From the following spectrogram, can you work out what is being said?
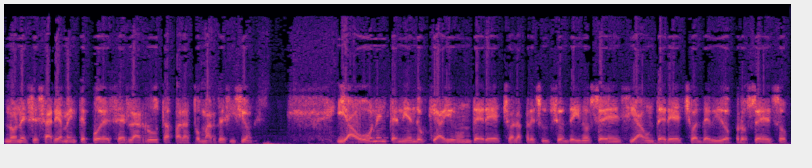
no necesariamente puede ser la ruta para tomar decisiones y aún entendiendo que hay un derecho a la presunción de inocencia, un derecho al debido proceso,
